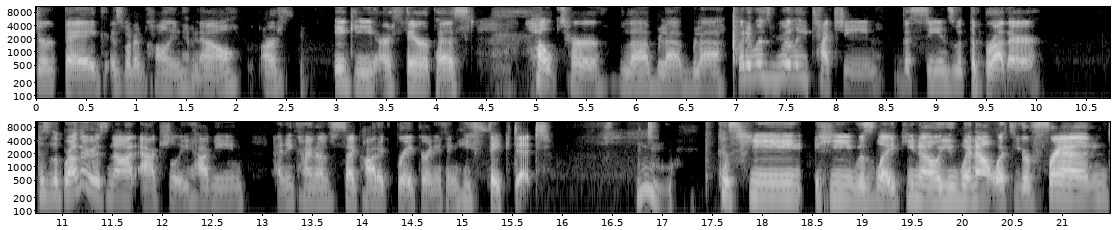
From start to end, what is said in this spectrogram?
Dirtbag is what I'm calling him now, our Iggy, our therapist, helped her, blah, blah, blah. But it was really touching the scenes with the brother because the brother is not actually having any kind of psychotic break or anything. He faked it Ooh. Because he he was like you know you went out with your friend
